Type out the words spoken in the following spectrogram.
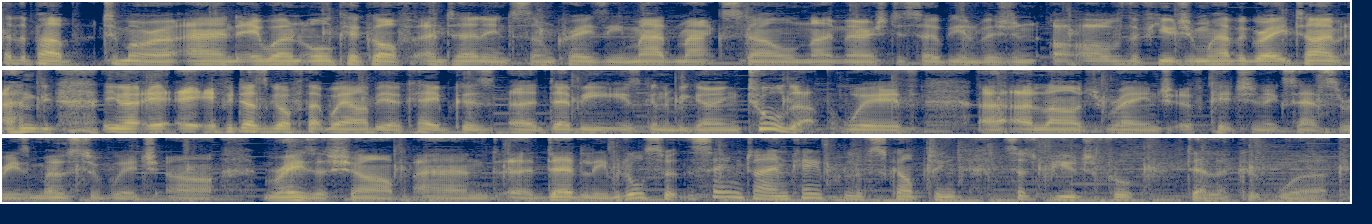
at the pub tomorrow and it won't all kick off and turn into some crazy Mad Max style nightmarish dystopian vision of the future and we'll have a great time. And, you know, if it does go off that way, I'll be okay because uh, Debbie is going to be going tooled up with uh, a large range of kitchen accessories, most of which are razor sharp and uh, deadly, but also at the same time capable of sculpting such beautiful, delicate work.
